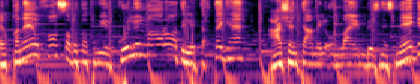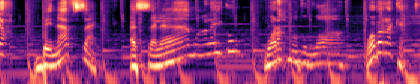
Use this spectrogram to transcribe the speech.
القناة الخاصة بتطوير كل المهارات اللي بتحتاجها عشان تعمل online business ناجح بنفسك. السلام عليكم ورحمة الله وبركاته.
